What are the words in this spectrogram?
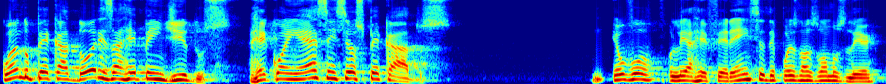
Quando pecadores arrependidos reconhecem seus pecados, eu vou ler a referência, depois nós vamos ler.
